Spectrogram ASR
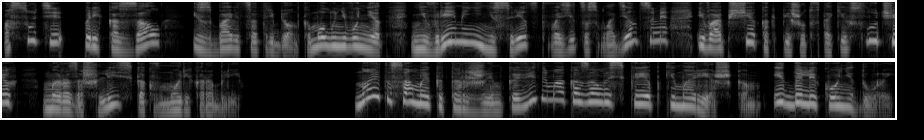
по сути, приказал избавиться от ребенка. Мол, у него нет ни времени, ни средств возиться с младенцами, и вообще, как пишут в таких случаях, мы разошлись, как в море корабли. Но эта самая каторжинка, видимо, оказалась крепким орешком и далеко не дурой.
